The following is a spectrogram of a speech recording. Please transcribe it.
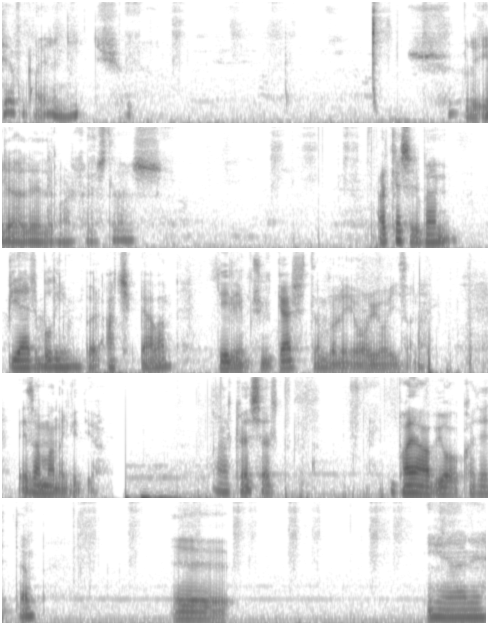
Telefon ayrı niye düşüyor ya? Şöyle ilerleyelim arkadaşlar. Arkadaşlar ben bir yer bulayım böyle açık bir alan geleyim. Çünkü gerçekten böyle yoruyor insanı. Ve zamana gidiyor. Arkadaşlar bayağı bir yol kat ettim. Ee, yani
